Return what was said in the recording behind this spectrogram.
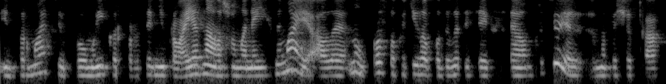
інформацію про мої корпоративні права. Я знала, що в мене їх немає, але ну просто хотіла подивитися, як система працює на початках.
